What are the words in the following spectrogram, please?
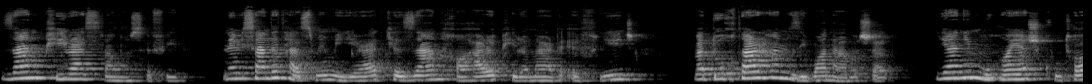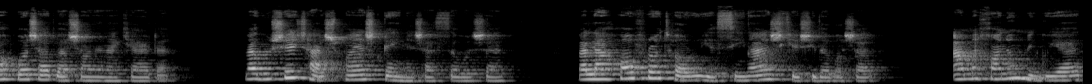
زن پیر است و مصفید. نویسنده تصمیم می گیرد که زن خواهر پیرمرد افلیج و دختر هم زیبا نباشد. یعنی موهایش کوتاه باشد و شانه نکرده و گوشه چشمهایش قی نشسته باشد. و لحاف را تا روی سینهش کشیده باشد. اما خانم می‌گوید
